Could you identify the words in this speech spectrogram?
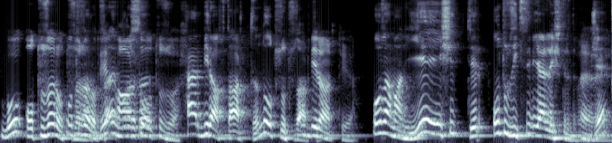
Bu 30'ar 30'ar 30'ar artıyor. 30'ar. Artı Burası- 30 var. Her bir hafta arttığında 30-30 artıyor. 1 artıyor. O zaman y eşittir 30x'i bir yerleştirdim önce. Evet.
